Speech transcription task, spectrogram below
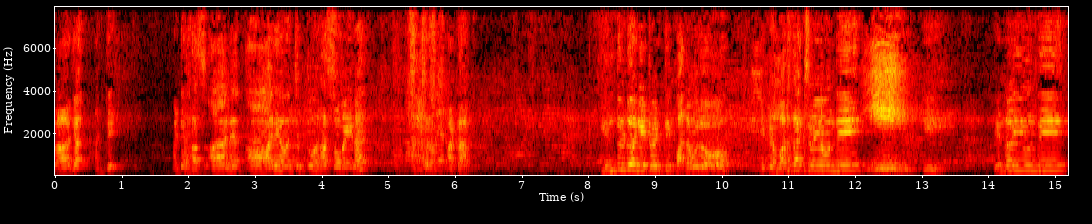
రాజా అంతే. అంటే హ్రస్ ఆ అనే ఆ అని ఏమని చెప్తాం? హ్రస్వమైన అక్షరం అకారం ఇంద్రుడు అనేటువంటి పదములో ఇక్కడ మొదటి అక్షరం ఏముంది? ఈ. ఎన్నో ఈ ఉంది?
